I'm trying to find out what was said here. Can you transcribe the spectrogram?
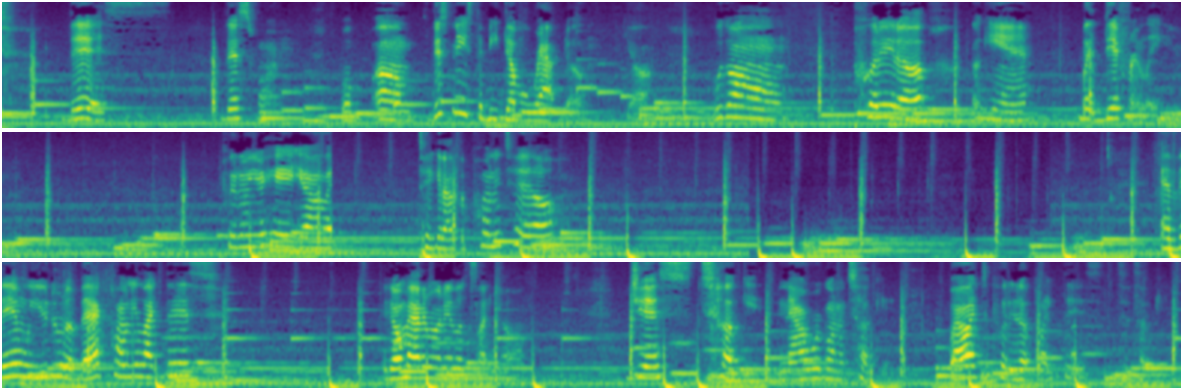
this, this one. Well, um, this needs to be double wrapped though, y'all. We're gonna put it up again, but differently. Put it on your head, y'all. Like, take it out the ponytail. And then when you do the back pony like this, it don't matter what it looks like, y'all. Just tuck it. Now we're gonna tuck it. But I like to put it up like this to tuck it.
